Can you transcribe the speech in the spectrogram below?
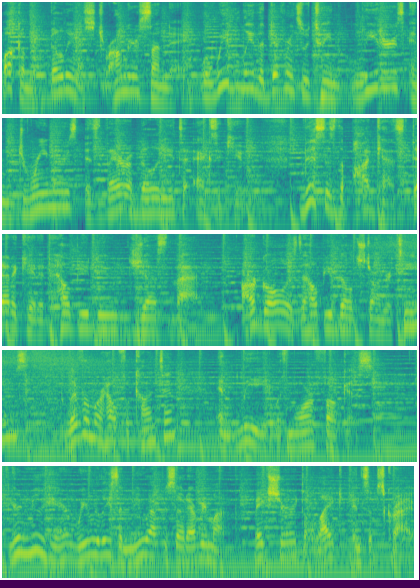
Welcome to Building a Stronger Sunday, where we believe the difference between leaders and dreamers is their ability to execute. This is the podcast dedicated to help you do just that. Our goal is to help you build stronger teams, deliver more helpful content, and lead with more focus. If you're new here, we release a new episode every month. Make sure to like and subscribe.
